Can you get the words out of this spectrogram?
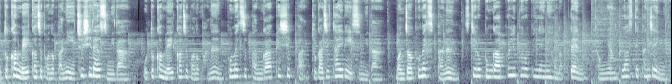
오토컷 메이커즈 번호판이 출시되었습니다. 오토컷 메이커즈 번호판은 포맥스판과 PC판 두 가지 타입이 있습니다. 먼저 포맥스판은 스티로폼과 폴리프로필렌이 혼합된 경량 플라스틱 판재입니다.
